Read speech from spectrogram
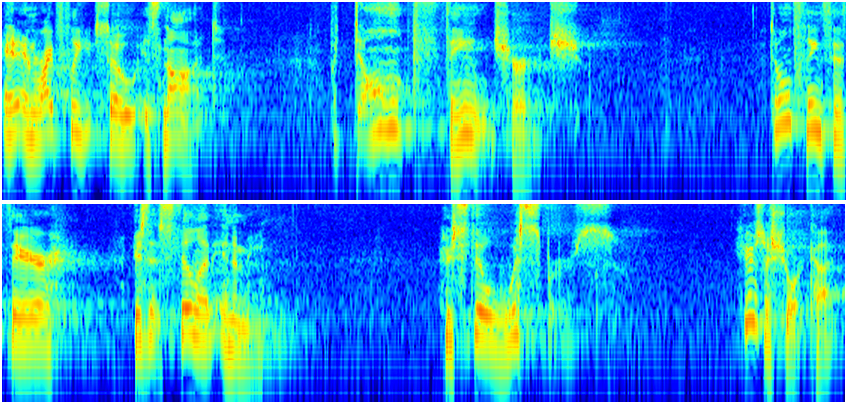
And, and rightfully so, it's not. But don't think, church, don't think that there isn't still an enemy who still whispers. Here's a shortcut.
